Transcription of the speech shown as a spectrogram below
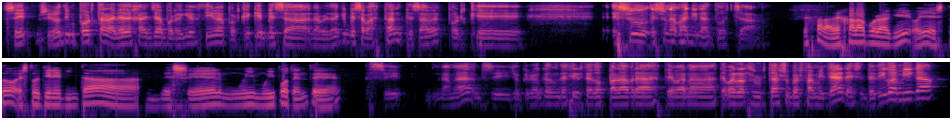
Sí, si no te importa, la voy a dejar ya por aquí encima porque es que pesa, la verdad que pesa bastante, ¿sabes? Porque es, un- es una máquina tocha. Déjala, déjala por aquí. Oye, esto, esto tiene pinta de ser muy, muy potente, ¿eh? Sí, nada más. Sí, yo creo que con decirte dos palabras te van a, te van a resultar súper familiares. Si te digo amiga,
